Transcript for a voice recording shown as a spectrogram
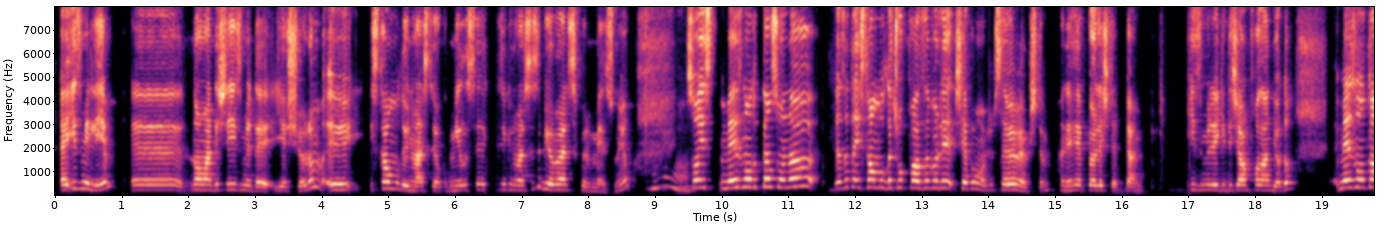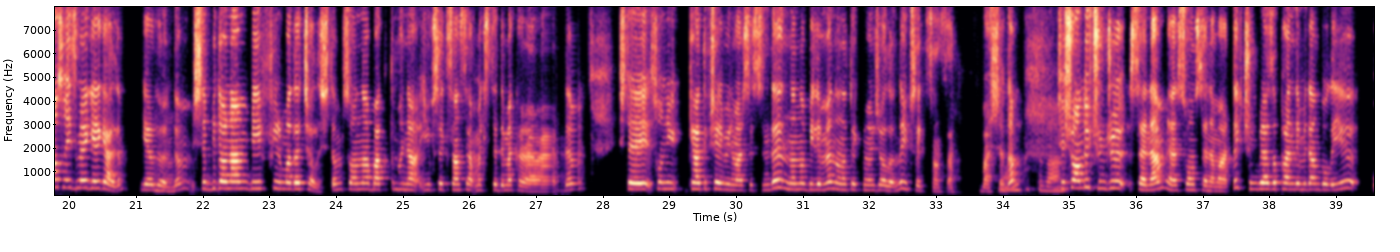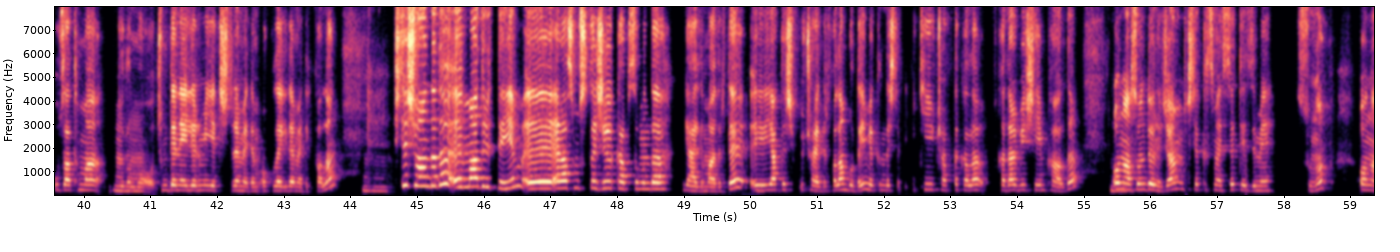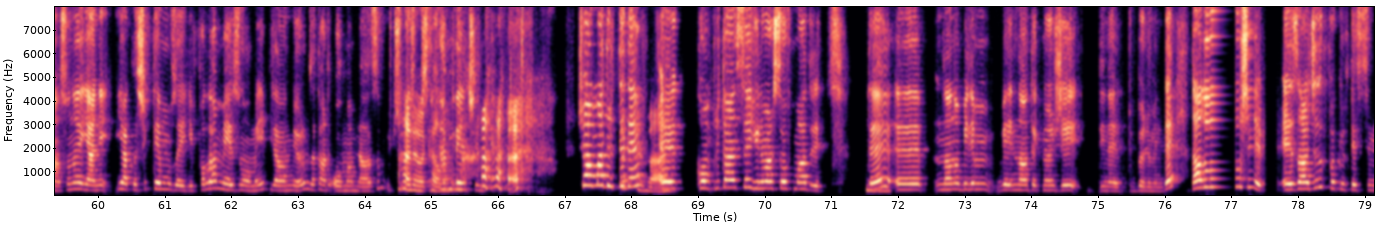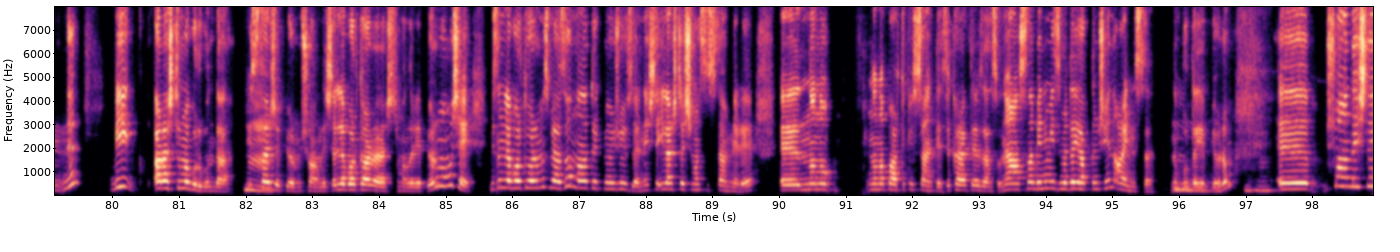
Ee, İzmirliyim. Ee, normalde işte İzmir'de yaşıyorum. Ee, İstanbul'da üniversite okudum. Yıldız Teknik Üniversitesi Biyomühendislik bölümü mezunuyum. Hmm. Sonra mezun olduktan sonra zaten İstanbul'da çok fazla böyle şey yapamamışım, sevememiştim. Hani hep böyle işte ben İzmir'e gideceğim falan diyordum. Mezun olduktan sonra İzmir'e geri geldim. Geri döndüm. Hı-hı. İşte bir dönem bir firmada çalıştım. Sonra baktım hani yüksek lisans yapmak istediğime karar verdim. İşte sonra Katip Çelebi Üniversitesi'nde nanobilim ve nanoteknoloji alanında yüksek lisansa başladım. Aa, işte şu anda üçüncü senem yani son senem artık. Çünkü biraz da pandemiden dolayı uzatma Hı-hı. durumu. Çünkü deneylerimi yetiştiremedim, okula gidemedik falan. Hı-hı. İşte şu anda da e, Madrid'deyim. E, Erasmus stajı kapsamında geldim Madrid'e. E, yaklaşık 3 aydır falan buradayım. Yakında işte 2-3 hafta kala kadar bir şeyim kaldı. Ondan Hı-hı. sonra döneceğim. İşte kısmetse tezimi sunup Ondan sonra yani yaklaşık Temmuz ayı gibi falan mezun olmayı planlıyorum. Zaten artık olmam lazım. Üç, Hadi bakalım. çünkü. Şu an Madrid'de de e, Complutense University of Madrid'de e, nanobilim ve nanoteknoloji yine bölümünde daha doğrusu şey, Eczacılık Fakültesi'nin bir araştırma grubunda hmm. staj yapıyorum şu anda işte laboratuvar araştırmaları yapıyorum ama şey bizim laboratuvarımız biraz daha nanoteknoloji üzerine işte ilaç taşıma sistemleri, e, nano nanopartikül sentezi, karakterizasyonu. Yani aslında benim İzmir'de yaptığım şeyin aynısı hmm. burada yapıyorum. Hmm. E, şu anda işte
